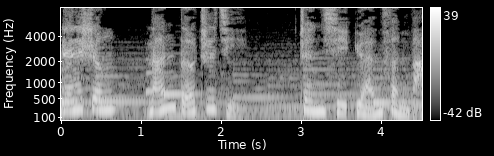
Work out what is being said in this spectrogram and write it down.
人生难得知己，珍惜缘分吧。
